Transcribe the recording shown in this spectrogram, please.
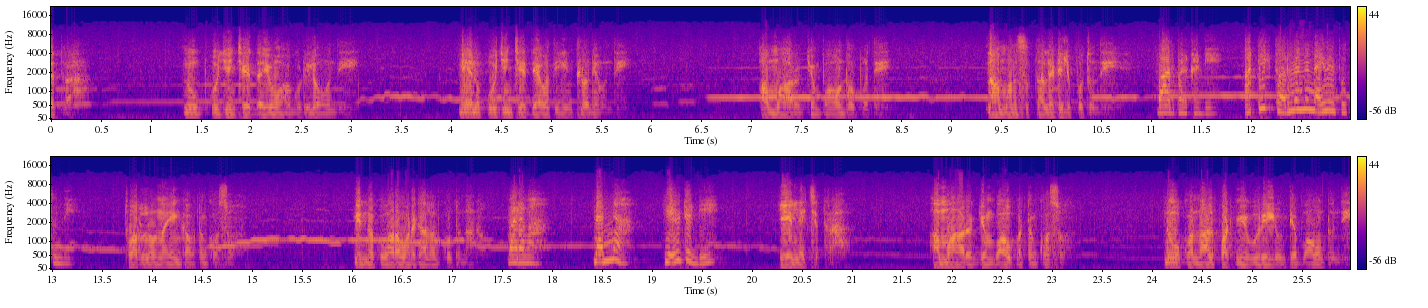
చిత్ర నువ్వు పూజించే దైవం ఆ గుడిలో ఉంది. నేను పూజించే దేవత ఇంట్లోనే ఉంది. అమ్మ ఆరోగ్యం బాగుండకపోతే నా మనసు తల్లడిల్లిపోతుంది. బాధపడకండి. అత్తకి త్వరలోనే నయం అయిపోతుంది. త్వరలో నయం కావటం కోసం నిన్నొక వరం అడగాలనుకుంటున్నాను. వరమా? నన్నా? ఏమిటండి? ఏం లేదు చిత్ర. అమ్మ ఆరోగ్యం బాగుపడటం కోసం నువ్వు కొన్నాళ్ళ పాటు మీ ఊరిల్లు ఉంటే బాగుంటుంది.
